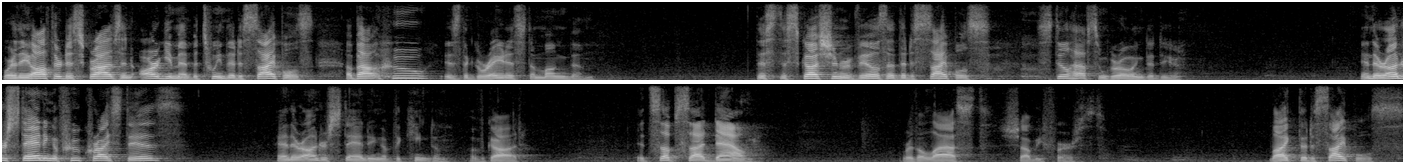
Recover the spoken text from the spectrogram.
where the author describes an argument between the disciples about who is the greatest among them. This discussion reveals that the disciples still have some growing to do in their understanding of who Christ is and their understanding of the kingdom of God. It's upside down, where the last shall be first. Like the disciples,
